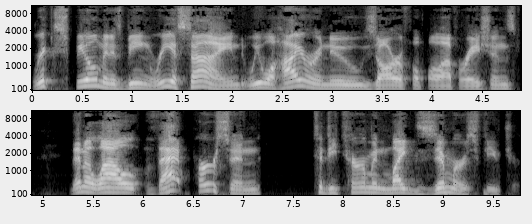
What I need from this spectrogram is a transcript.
Rick Spielman is being reassigned? We will hire a new czar of football operations, then allow that person to determine Mike Zimmer's future.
